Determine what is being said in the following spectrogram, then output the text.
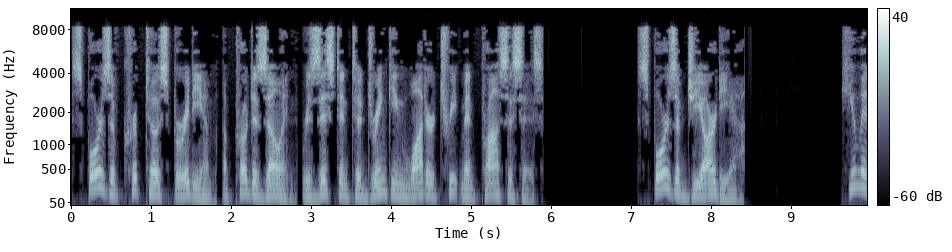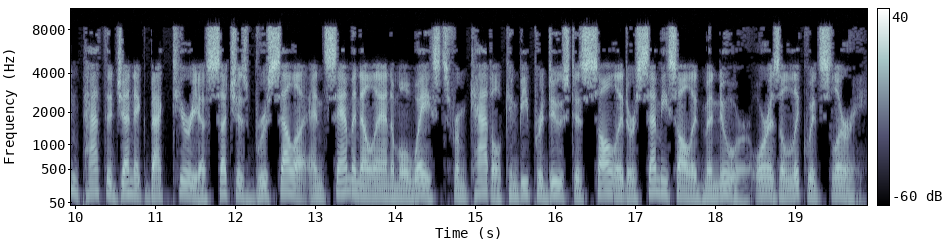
Spores of Cryptosporidium a protozoan resistant to drinking water treatment processes Spores of Giardia Human pathogenic bacteria such as Brucella and Salmonella. Animal wastes from cattle can be produced as solid or semisolid manure or as a liquid slurry.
